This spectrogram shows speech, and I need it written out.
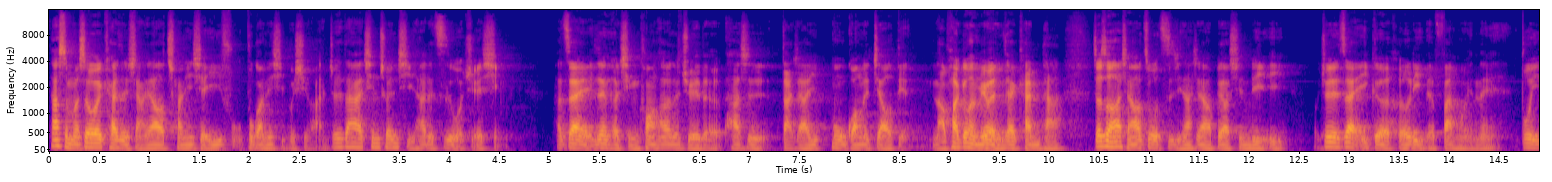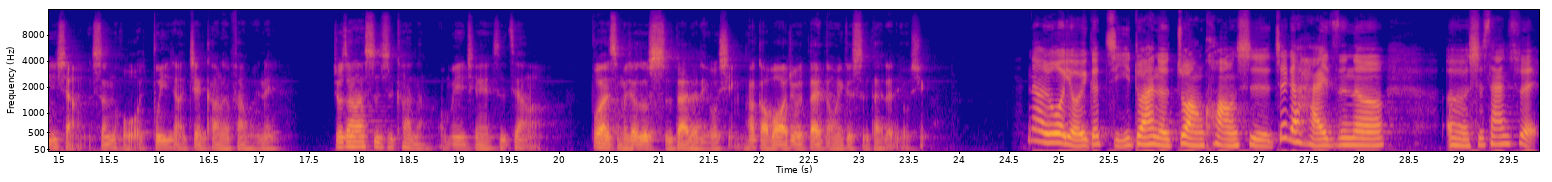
他什么时候会开始想要穿一些衣服？不管你喜不喜欢，就是大概青春期，他的自我觉醒，他在任何情况，他都觉得他是大家目光的焦点，哪怕根本没有人在看他。这时候他想要做自己，他想要标新立异。我觉得在一个合理的范围内。不影响生活、不影响健康的范围内，就让他试试看呢、我们以前也是这样啊。不管什么叫做时代的流行，他搞不好就会带动一个时代的流行。那如果有一个极端的状况是，这个孩子呢，呃，十三岁，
